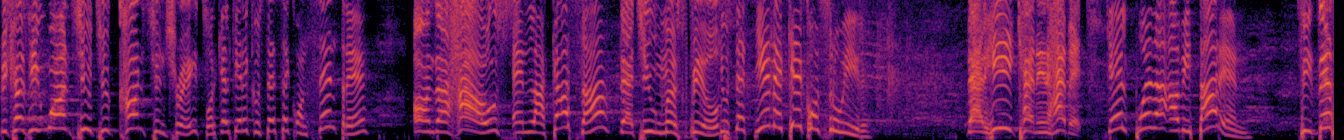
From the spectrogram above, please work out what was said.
because He wants you to concentrate porque Él quiere que usted se concentre on the house en la casa that you must build que usted tiene que construir, that He can inhabit. que Él pueda habitar en. See, this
